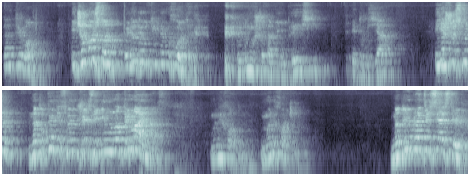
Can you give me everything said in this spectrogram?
Там тривога. І чому ж то люди у ті не виходять? Тому що там є і близькі, і друзі. І є щось ми накопили свою життя, і воно тримає нас. Ми не хочемо. Ми не хочемо. Ну, дорогі браті і сестри,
